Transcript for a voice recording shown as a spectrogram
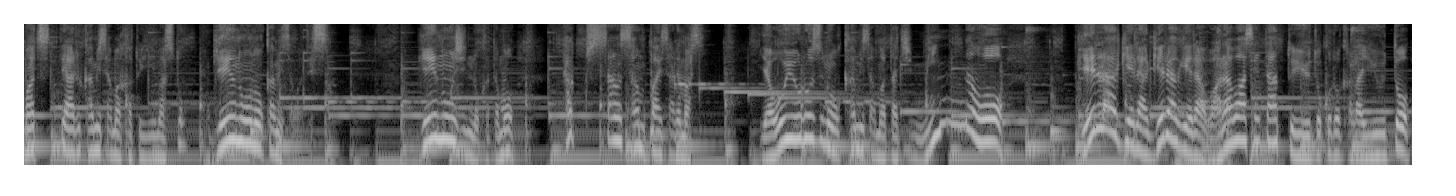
祀ってある神様かと言いますと芸能の神様です。芸能人の方もたくさん参拝されます。八百万の神様たちみんなをゲラゲラゲラゲラ笑わせたというところから言うと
